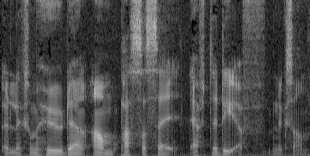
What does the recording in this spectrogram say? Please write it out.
liksom hur den anpassar sig efter det. Liksom.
